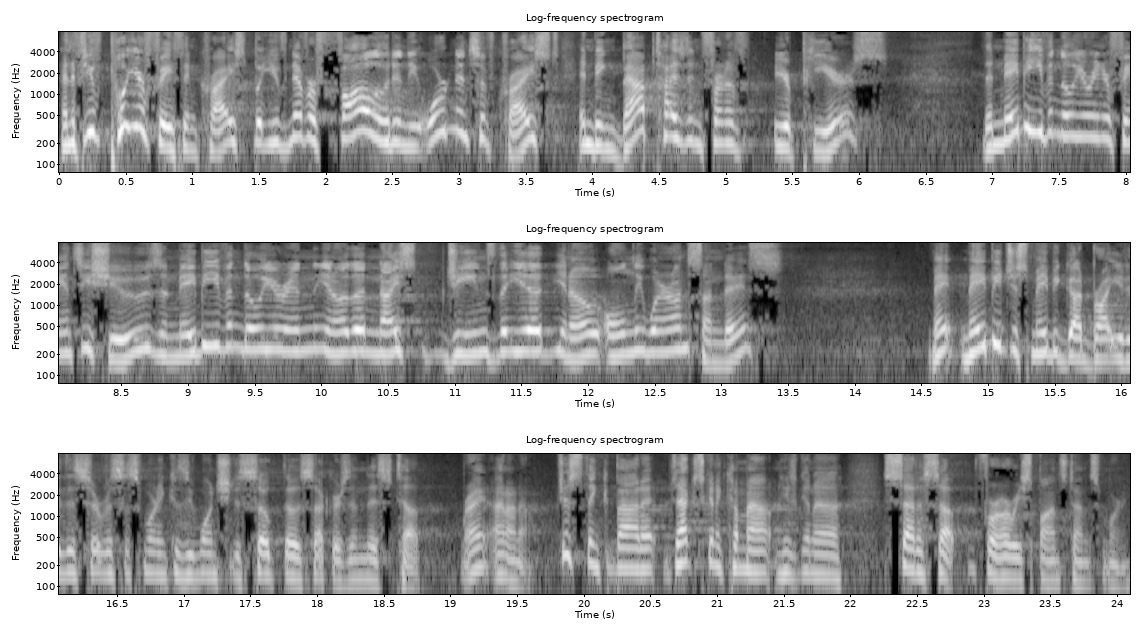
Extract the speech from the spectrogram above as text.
And if you've put your faith in Christ, but you've never followed in the ordinance of Christ and being baptized in front of your peers, then maybe even though you're in your fancy shoes and maybe even though you're in, you know, the nice jeans that you, you know, only wear on Sundays, maybe just maybe God brought you to this service this morning because he wants you to soak those suckers in this tub, right? I don't know. Just think about it. Zach's going to come out and he's going to set us up for our response time this morning.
